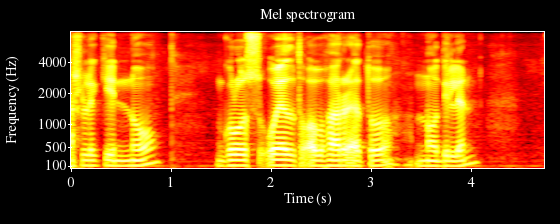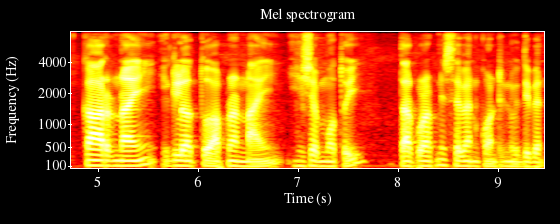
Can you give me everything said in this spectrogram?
আসলে কি নো গ্রোস ওয়েলথ ওভার এত নো দিলেন। কার নাই, এগুলো তো আপনার নাই হিসাব মতোই। তারপর আপনি সেভেন কন্টিনিউ দিবেন।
